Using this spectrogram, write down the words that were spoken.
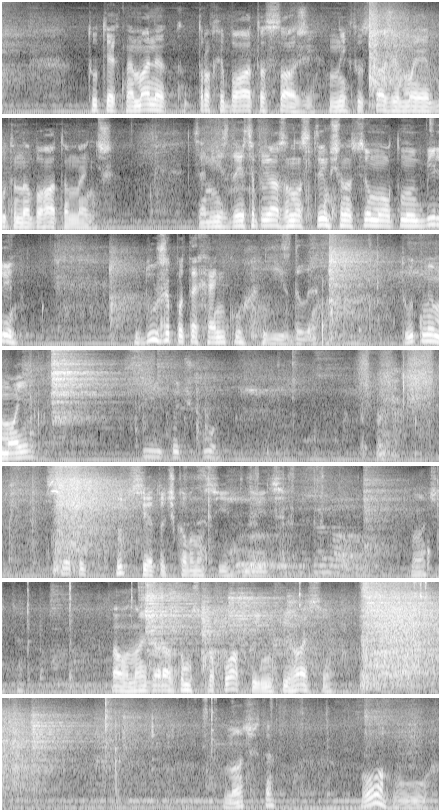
Тут, як на мене, трохи багато сажі. У них тут сажі має бути набагато менше. Це мені здається пов'язано з тим, що на цьому автомобілі дуже потихеньку їздили. Тут ми маємо сіточку. Сіточ... Тут сіточка в нас є, дивіться. Бачите? А вона йде разом з прокладкою, ніфіга сі. Бачите? Ого. Ого.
